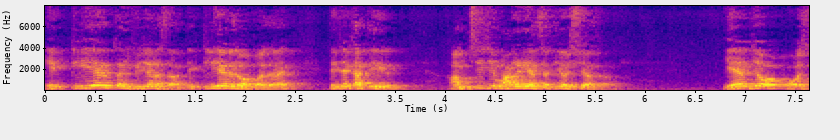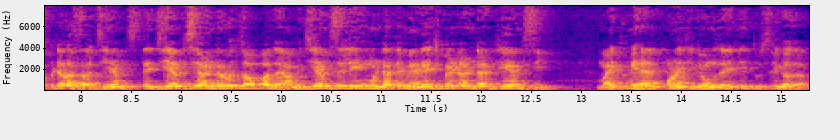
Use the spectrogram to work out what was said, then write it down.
हे क्लियर कन्फ्युजन आसा ते क्लियर जावपा जाय तेजे खातीर आमची जी मागणी आसा ती अशी आसा हे जे हॉस्पिटल आसा जीएमसी ते जीएमसी अंडरूच जावपा जाय आमी जीएमसी लिंक म्हणटा ते मॅनेजमेंट अंडर जीएमसी मागीर तुमी हेल्प कोणाची घेवंक जाय ती दुसरी गजाल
